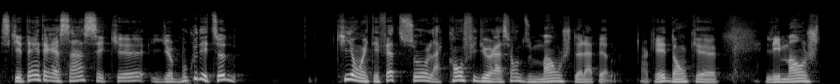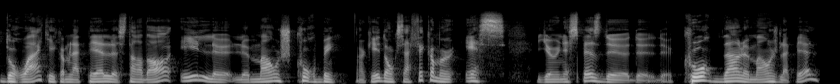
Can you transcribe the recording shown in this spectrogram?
Ce qui est intéressant, c'est qu'il y a beaucoup d'études qui ont été faites sur la configuration du manche de la pelle. Donc, euh, les manches droits, qui est comme la pelle standard, et le, manche courbé. Donc, ça fait comme un S. Il y a une espèce de, courbe dans le manche de la pelle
